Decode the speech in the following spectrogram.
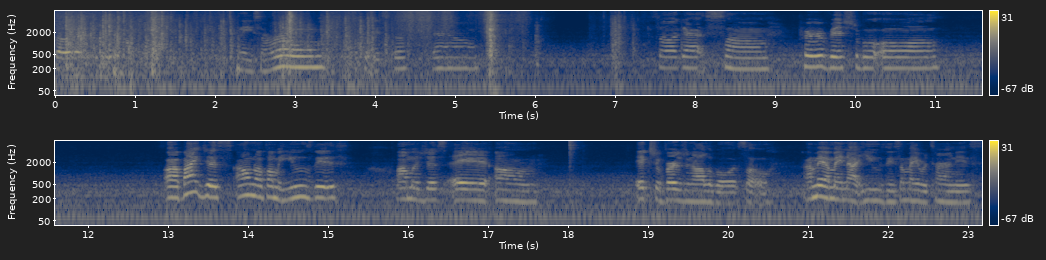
So let's see. I need some room put this stuff down. So I got some pure vegetable oil. or I might just, I don't know if I'm gonna use this. I'm gonna just add um, extra virgin olive oil. So I may or may not use this. I may return this.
